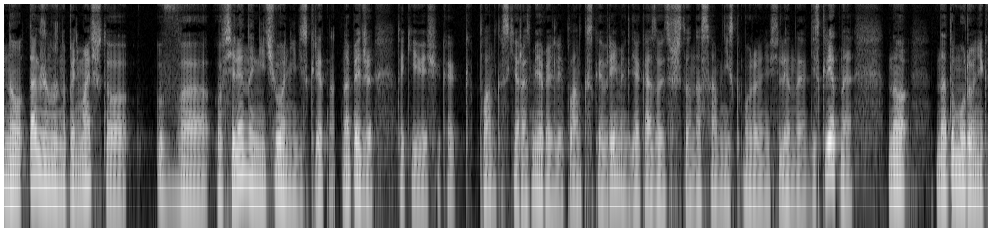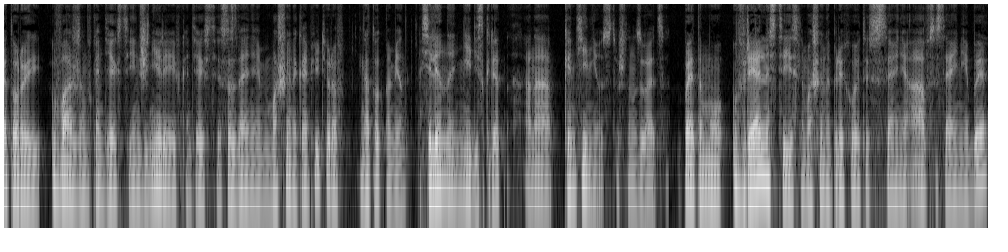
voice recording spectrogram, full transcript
Но также нужно понимать, что в, во Вселенной ничего не дискретно. Но опять же, такие вещи, как планковские размеры или планковское время, где оказывается, что на самом низком уровне Вселенная дискретная, но на том уровне, который важен в контексте инженерии, в контексте создания машин и компьютеров на тот момент, Вселенная не дискретна, она continuous, то, что называется. Поэтому в реальности, если машина переходит из состояния А в состояние Б,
